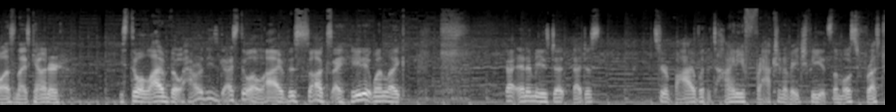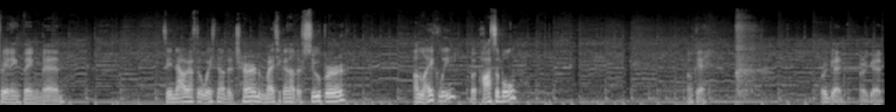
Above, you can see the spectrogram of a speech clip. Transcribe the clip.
Oh, that's a nice counter. He's still alive though. How are these guys still alive? This sucks. I hate it when like got enemies that just survive with a tiny fraction of HP. It's the most frustrating thing, man. See, now we have to waste another turn. We might take another super. Unlikely, but possible. Okay. We're good. We're good.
